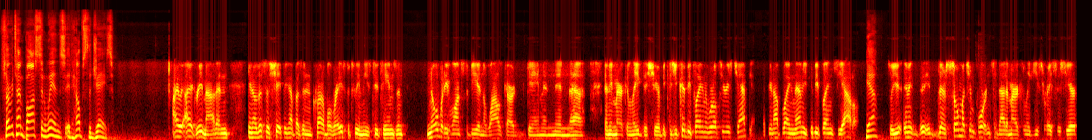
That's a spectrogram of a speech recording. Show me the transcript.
So every time Boston wins, it helps the Jays. I, I agree, Matt. And, you know, this is shaping up as an incredible race between these two teams. And nobody wants to be in the wild card game in, in, uh, in the American League this year because you could be playing the World Series champion. If you're not playing them, you could be playing Seattle. Yeah. So you, I mean, there's so much importance in that American League East race this year,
